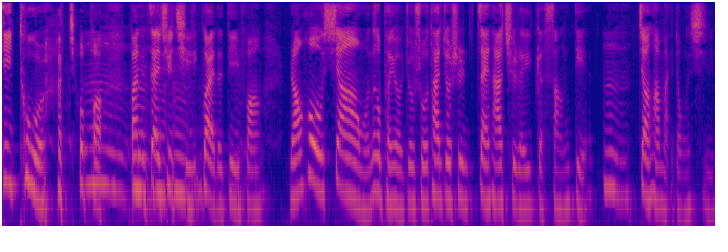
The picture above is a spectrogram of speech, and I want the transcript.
detour 就把把你再去奇怪的地方。然后像我那个朋友就说，他就是载他去了一个商店，嗯，叫他买东西，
